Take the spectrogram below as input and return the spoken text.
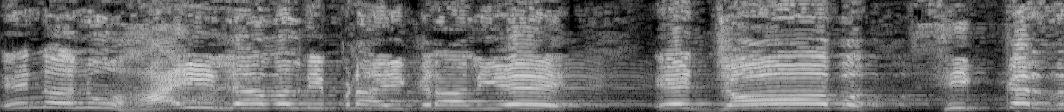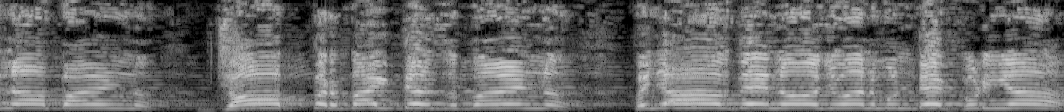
ਇਹਨਾਂ ਨੂੰ ਹਾਈ ਲੈਵਲ ਦੀ ਪੜ੍ਹਾਈ ਕਰਾ ਲਈਏ। ਇਹ ਜੌਬ ਸੀਕਰਸ ਨਾ ਬਣਨ ਜੌਬ ਪ੍ਰੋਵਾਈਡਰਸ ਬਣਨ। ਪੰਜਾਬ ਦੇ ਨੌਜਵਾਨ ਮੁੰਡੇ ਕੁੜੀਆਂ,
